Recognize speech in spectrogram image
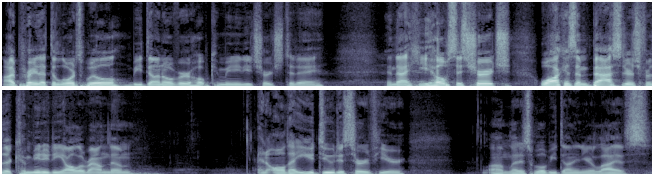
I pray that the Lord's will be done over Hope Community Church today and that He helps His church walk as ambassadors for their community all around them. And all that you do to serve here, um, let His will be done in your lives.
